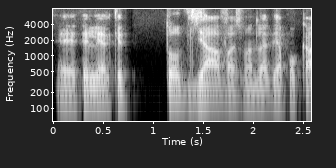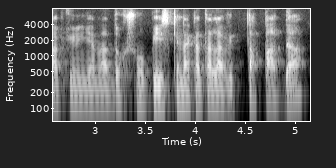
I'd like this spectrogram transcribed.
Ε, θέλει αρκετό διάβασμα δηλαδή από κάποιον για να το χρησιμοποιήσει και να καταλάβει τα πάντα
